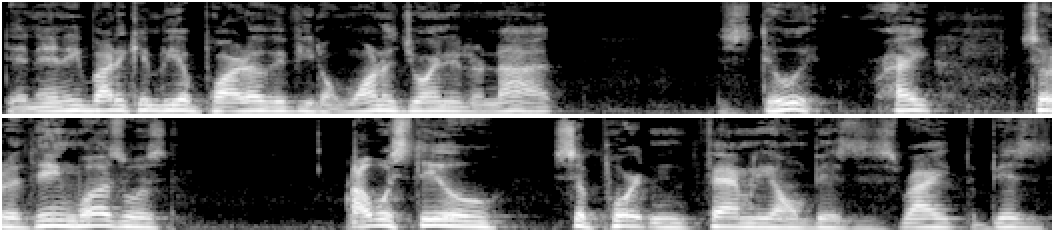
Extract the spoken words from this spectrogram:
that anybody can be a part of if you don't want to join it or not. Just do it, right? So the thing was was I was still supporting family owned business, right? The business,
